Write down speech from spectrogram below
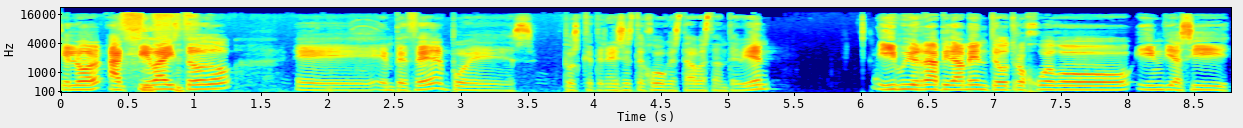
lo activáis todo eh, en PC, pues, pues que tenéis este juego que está bastante bien. Y muy rápidamente, otro juego indie así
